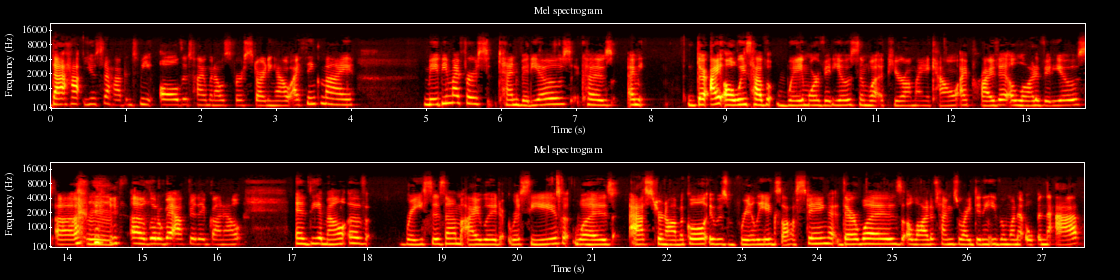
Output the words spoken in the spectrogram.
that ha- used to happen to me all the time when I was first starting out. I think my maybe my first 10 videos because i mean there I always have way more videos than what appear on my account. I private a lot of videos uh mm. a little bit after they've gone out. And the amount of racism I would receive was astronomical. It was really exhausting. There was a lot of times where I didn't even want to open the app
